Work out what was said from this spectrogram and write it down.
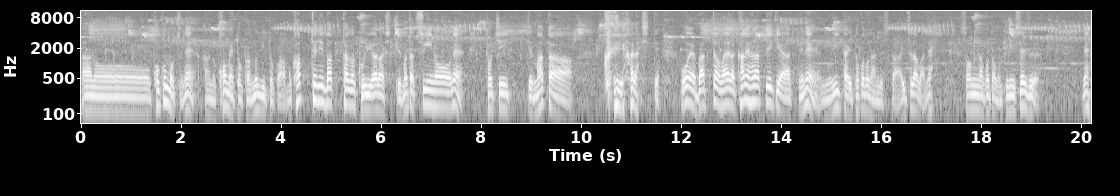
あの穀物ねあの米とか麦とかもう勝手にバッタが食い荒らしてまた次のね土地行ってまた食い荒らして「おいバッタお前ら金払っていけや」ってねもう言いたいところなんですがあいつらはねそんなことも気にせずね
